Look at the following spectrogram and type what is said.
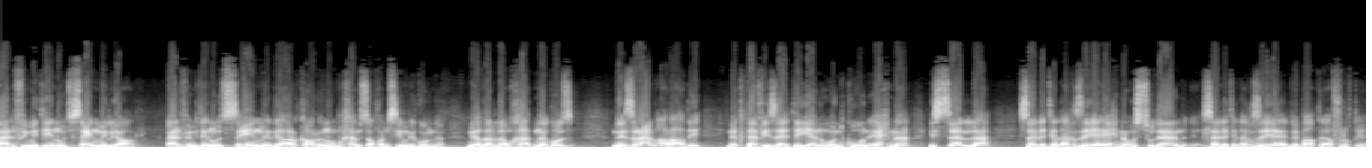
1290 مليار. 1290 مليار قارنهم ب 55 بيجولنا نقدر لو خدنا جزء نزرع الأراضي نكتفي ذاتيا ونكون إحنا السلة سلة الأغذية إحنا والسودان سلة الأغذية لباقي أفريقيا.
